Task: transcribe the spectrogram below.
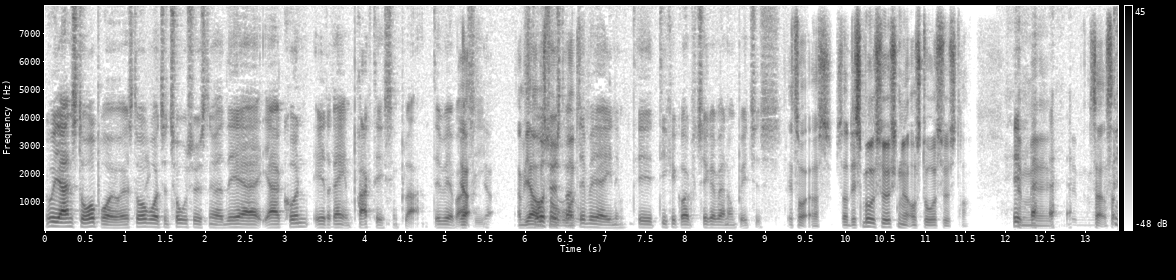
Nu er jeg en storebror, jeg er storebror til to søstre, og det er, jeg er kun et rent pragteksemplar, det vil jeg bare Ja. sige. Jamen, jeg Storesøstre, storebror. det vil jeg enig. Det, de kan godt sikkert være nogle bitches. Det tror jeg også. Så det er små søskende og store søstre. Dem, øh, dem, så, så,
